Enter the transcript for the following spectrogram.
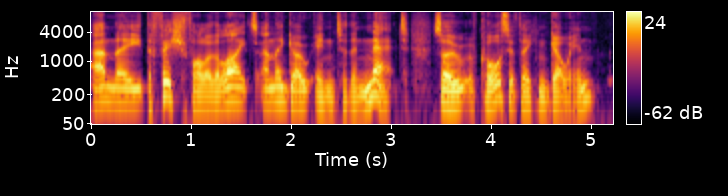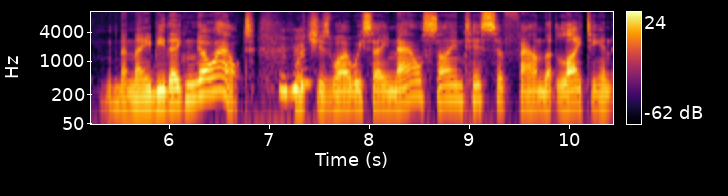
and they the fish follow the lights and they go into the net. So of course, if they can go in, maybe they can go out, Mm-hmm. which is why we say now scientists have found that lighting an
